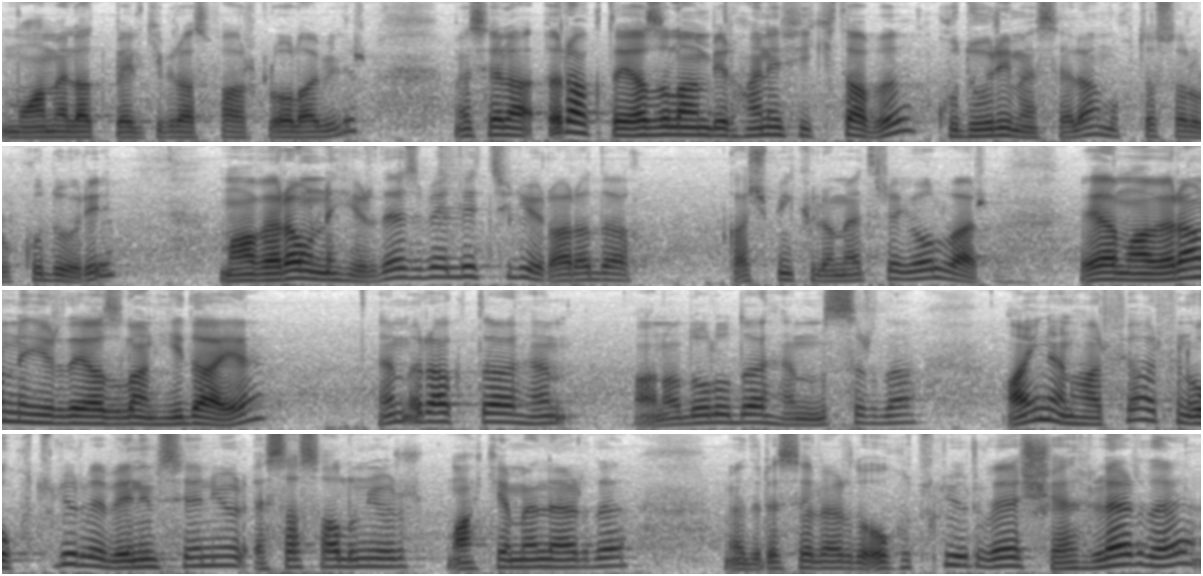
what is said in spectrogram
muamelat belki biraz farklı olabilir. Mesela Irak'ta yazılan bir Hanefi kitabı, Kuduri mesela, Muhtasarul Kuduri, Maveraun Nehir'de ezberletiliyor. Arada kaç bin kilometre yol var. Veya Maveraun Nehir'de yazılan Hidaye, hem Irak'ta hem Anadolu'da hem Mısır'da aynen harfi harfine okutuluyor ve benimseniyor, esas alınıyor mahkemelerde, medreselerde okutuluyor ve şerhlerde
